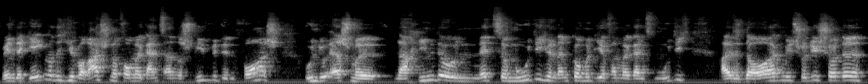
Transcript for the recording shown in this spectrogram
wenn der Gegner dich überrascht und auf einmal ganz anders spielt, wie du den vorhast, und du erstmal nach hinten und nicht so mutig und dann kommen die auf einmal ganz mutig. Also da hat mich schon die Schotte,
